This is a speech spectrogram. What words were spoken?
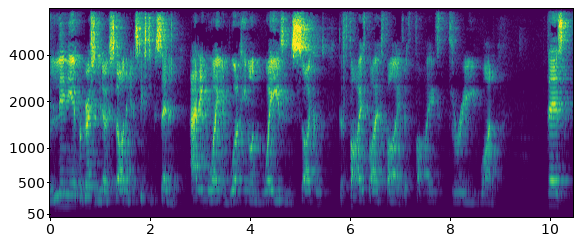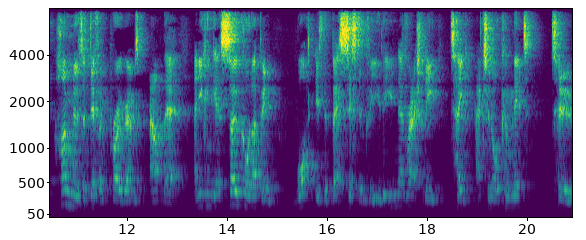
linear progression, you know, starting at 60% and adding weight and working on waves and cycles? The 5 by 5, the 5 3 1. There's hundreds of different programs out there, and you can get so caught up in what is the best system for you that you never actually take action or commit to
